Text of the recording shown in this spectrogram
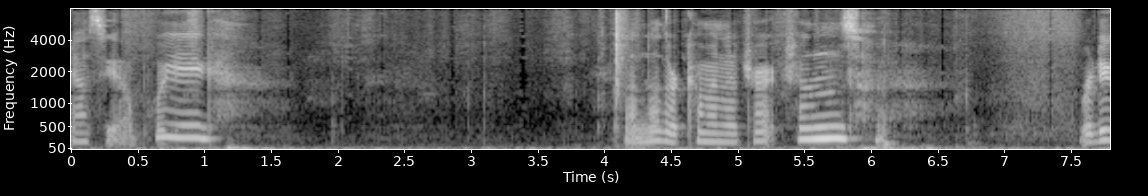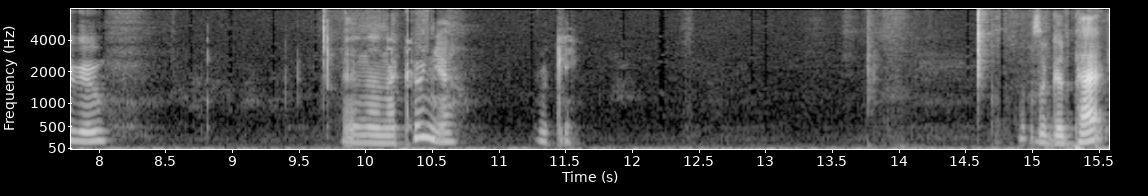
Yasiel Puig. Another coming attractions. Verdugo. And then Acuna rookie. That was a good pack.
